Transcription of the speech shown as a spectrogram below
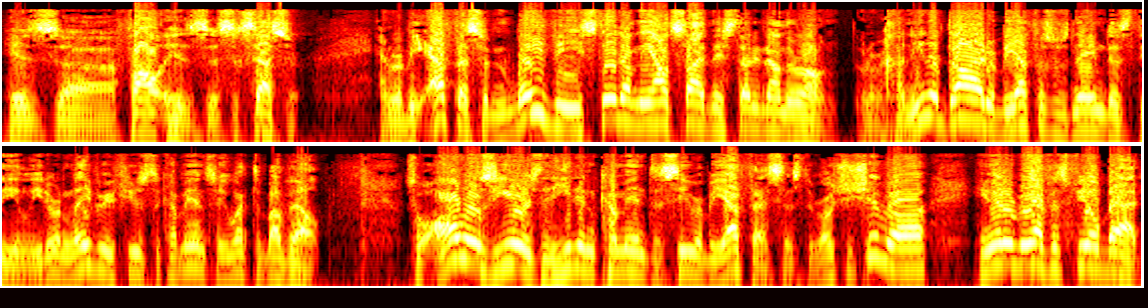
his, uh, follow, his uh, successor. And Rabbi Ephes and Levi stayed on the outside and they studied on their own. When Rabbi Chanina died, Rabbi Ephes was named as the leader and Levi refused to come in, so he went to Bavel. So all those years that he didn't come in to see Rabbi Ephes as the Rosh Hashiva, he made Rabbi Efes feel bad.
